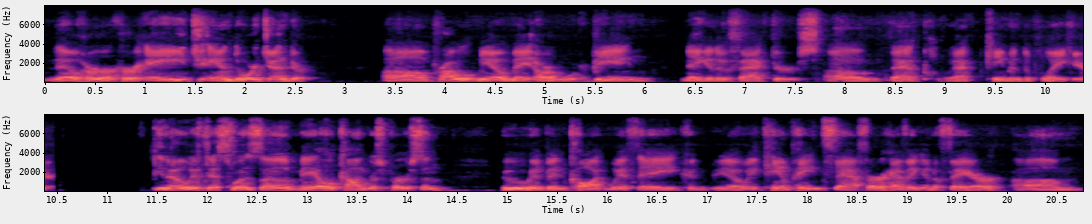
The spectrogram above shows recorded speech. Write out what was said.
you know her her age and or gender, uh, probably you know may are being negative factors um, that that came into play here. You know, if this was a male congressperson who had been caught with a you know a campaign staffer having an affair, um,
